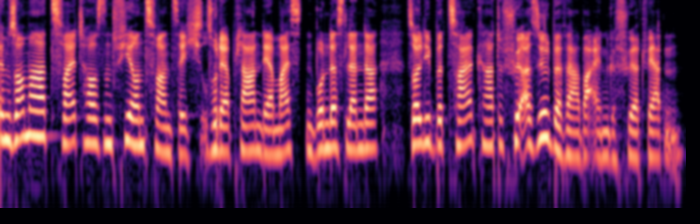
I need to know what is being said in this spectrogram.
Im Sommer 2024, so der Plan der meisten Bundesländer, soll die Bezahlkarte für Asylbewerber eingeführt werden.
